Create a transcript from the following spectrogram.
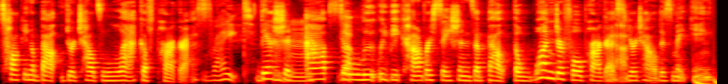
talking about your child's lack of progress. Right. There mm-hmm. should absolutely yep. be conversations about the wonderful progress yeah. your child is making.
